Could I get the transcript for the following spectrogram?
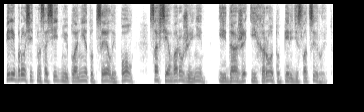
Перебросить на соседнюю планету целый полк со всем вооружением, и даже их роту передислоцируют.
